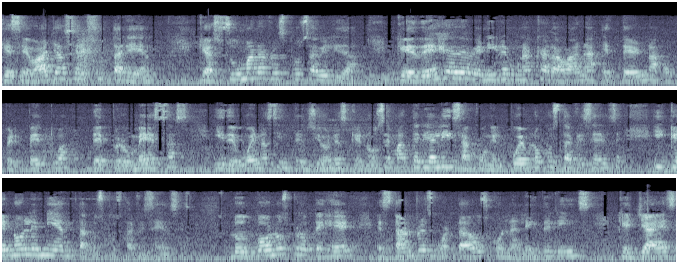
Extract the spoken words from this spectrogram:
que se vaya a hacer su tarea, que asuma la responsabilidad, que deje de venir en una caravana eterna o perpetua de promesas y de buenas intenciones que no se materializa con el pueblo costarricense y que no le mienta a los costarricenses. Los bonos proteger están resguardados con la ley del INS, que ya es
